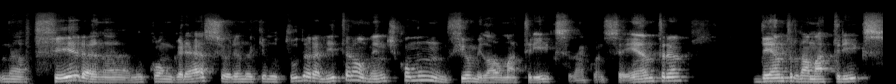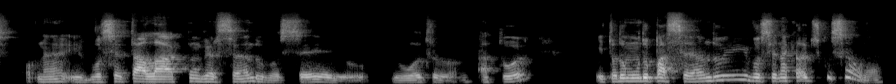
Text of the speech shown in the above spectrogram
na feira, na, no congresso, olhando aquilo tudo, era literalmente como um filme lá, o Matrix, né? Quando você entra dentro da Matrix, né? E você está lá conversando, você e o, e o outro ator, e todo mundo passando e você naquela discussão, né?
